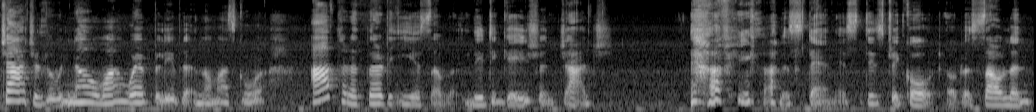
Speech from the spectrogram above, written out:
Judge ruled no one will believe that no Musk were. After 30 years of litigation, Judge having understand his district court of the Southern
